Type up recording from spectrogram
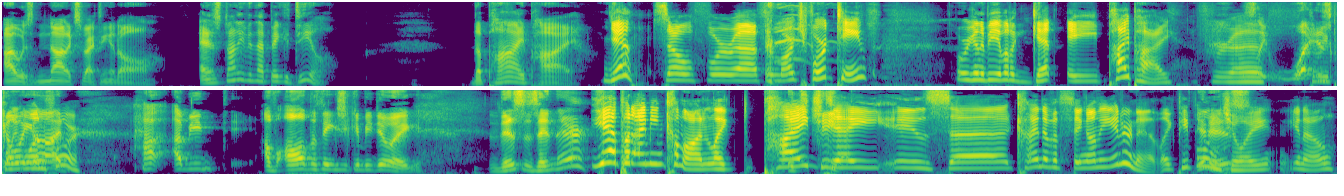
I was not expecting at all. And it's not even that big a deal. The pie pie. Yeah. So for uh, for March 14th, we're going to be able to get a pie pie for It's uh, like, what is going on? 3.14. How, I mean, of all the things you could be doing, this is in there? Yeah, but I mean, come on. Like, Pie. Day is uh, kind of a thing on the internet. Like, people It is. enjoy, you know.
